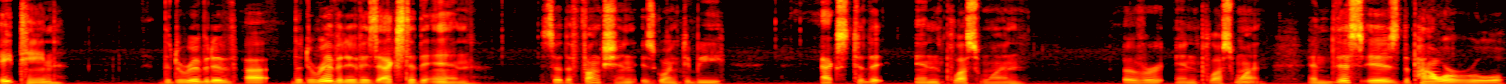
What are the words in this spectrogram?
18, the derivative, uh, the derivative is x to the n, so the function is going to be x to the n plus 1 over n plus 1. And this is the power rule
